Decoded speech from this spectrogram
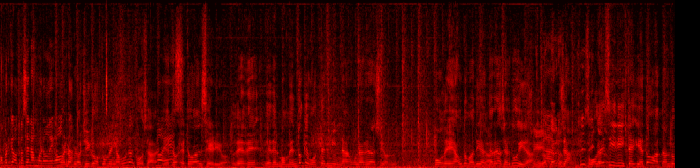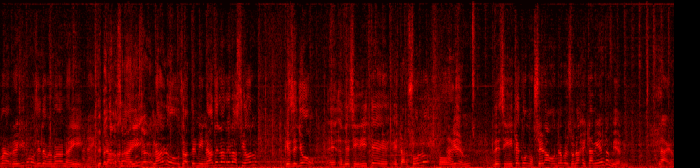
o porque otro se enamoró de otra. Bueno, pero chicos, convengamos una cosa, No y esto, es. esto va en serio. Desde, desde el momento que vos terminás una relación, podés automáticamente Claro. rehacer tu vida. Sí, Claro. O sea, Sí, sí, vos claro. decidiste, y esto va tanto para Regi como sí también para Anaí. Anaí. Depende O sea, de los Anaí, claro. o sea, terminaste la relación, qué sé yo, eh, decidiste estar solo, todo bien. Decidiste conocer a otra persona, está bien también. Claro.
